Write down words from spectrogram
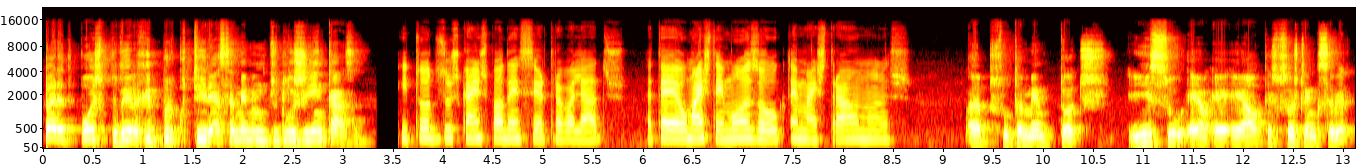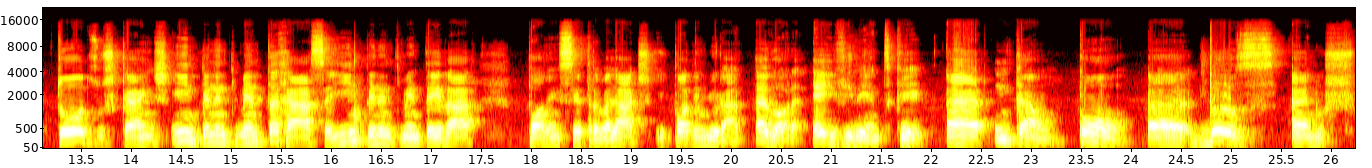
para depois poder repercutir essa mesma metodologia em casa. E todos os cães podem ser trabalhados? Até o mais teimoso ou o que tem mais traumas? Absolutamente todos. E isso é, é, é, algo que as pessoas têm que saber. Todos os cães, independentemente da raça e independentemente da idade, podem ser trabalhados e podem melhorar. Agora, é evidente que uh, um cão com uh, 12 anos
